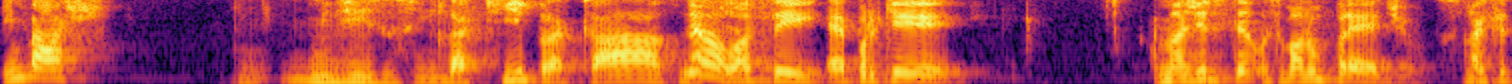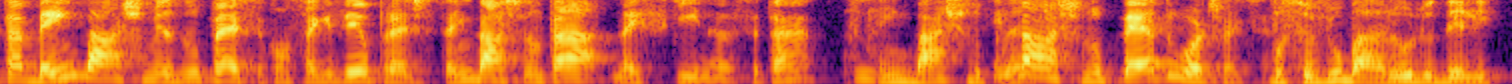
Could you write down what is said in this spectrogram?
Embaixo. Me diz, assim, daqui pra cá? Não, é? assim, é porque. Imagina você, tem- você mora num prédio. Aí você tá bem embaixo mesmo no prédio. Você consegue ver o prédio. Você tá embaixo, você não tá na esquina. Você tá Você tá embaixo do prédio? embaixo, no pé do World Trade Center. Você viu o barulho dele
